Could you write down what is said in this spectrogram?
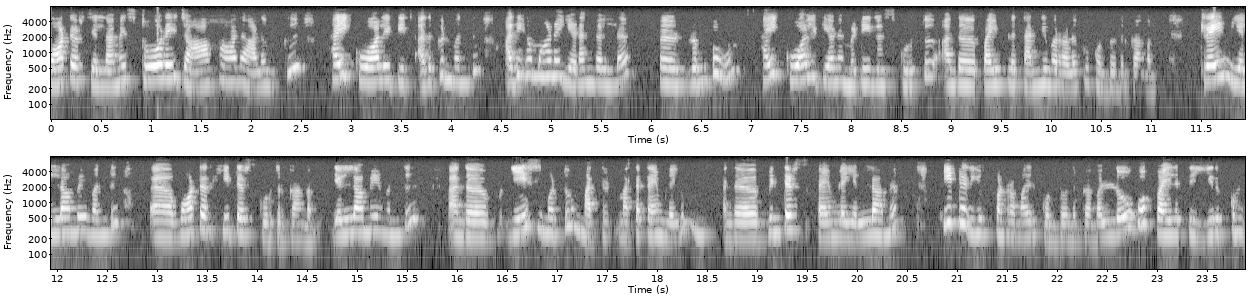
வாட்டர்ஸ் எல்லாமே ஸ்டோரேஜ் ஆகாத அளவுக்கு ஹை குவாலிட்டி அதுக்குன்னு வந்து அதிகமான இடங்கள்ல ரொம்பவும் ஹை குவாலிட்டியான மெட்டீரியல்ஸ் கொடுத்து அந்த பைப்ல தண்ணி வர அளவுக்கு கொண்டு வந்திருக்காங்க. ட்ரெயின் எல்லாமே வந்து வாட்டர் ஹீட்டர்ஸ் கொடுத்துருக்காங்க. எல்லாமே வந்து அந்த ஏசி மட்டும் மற்ற மற்ற டைம்லையும் அந்த விண்டர்ஸ் டைம்ல எல்லாமே ஹீட்டர் யூஸ் பண்ற மாதிரி கொண்டு வந்திருக்காங்க. லோகோ பைலட் இருக்கும்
